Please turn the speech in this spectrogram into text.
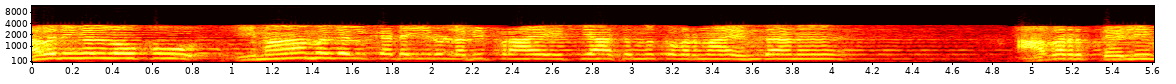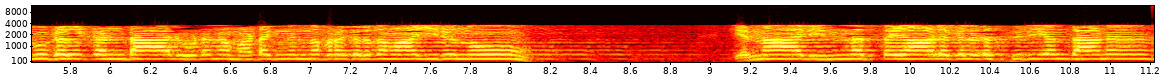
അപ്പൊ നിങ്ങൾ നോക്കൂ ഇമാമുകൾക്കിടയിലുള്ള അഭിപ്രായ വ്യത്യാസം എന്നൊക്കെ പറഞ്ഞാൽ എന്താണ്? അവർ തെളിവുകൾ കണ്ടാൽ ഉടനെ മടങ്ങുന്ന പ്രകൃതമായിരുന്നു. എന്നാൽ ഇന്നത്തെ ആളുകളുടെ സ്ഥിതി എന്താണ്?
